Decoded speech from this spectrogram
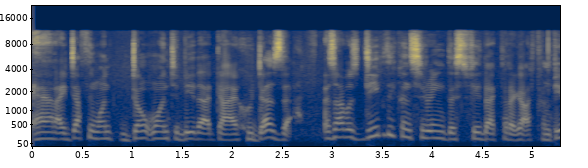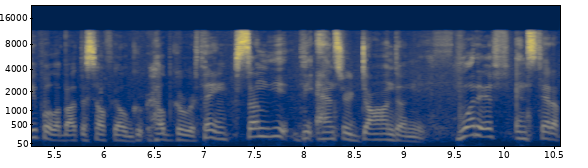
And I definitely want, don't want to be that guy who does that. As I was deeply considering this feedback that I got from people about the self-help guru thing, suddenly the answer dawned on me. What if instead of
